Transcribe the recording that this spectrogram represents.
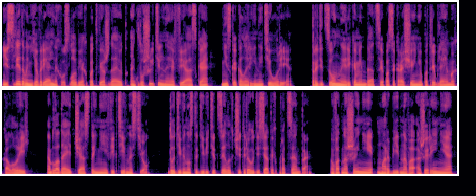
Исследования в реальных условиях подтверждают оглушительное фиаско низкокалорийной теории – Традиционная рекомендация по сокращению потребляемых калорий обладает частой неэффективностью до 99,4%. В отношении морбидного ожирения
